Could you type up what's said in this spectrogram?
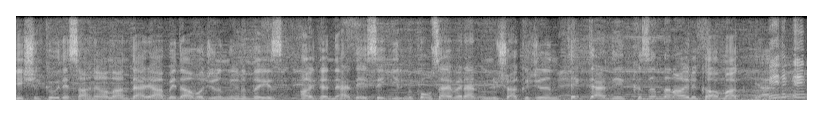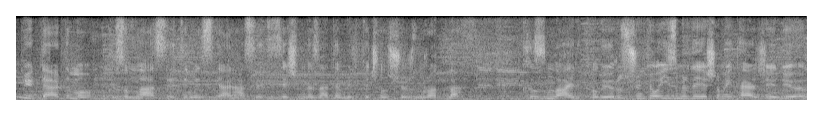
Yeşilköy'de sahne alan Derya Bedavacı'nın yanındayız. Ayda neredeyse 20 konser veren ünlü şarkıcının tek derdi kızından ayrı kalmak. Benim en büyük derdim o. Kızımla hasretimiz. Yani hasretiz eşimle zaten birlikte çalışıyoruz Murat'la. Kızımla ayrı kalıyoruz. Çünkü o İzmir'de yaşamayı tercih ediyor.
